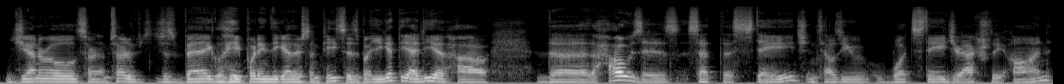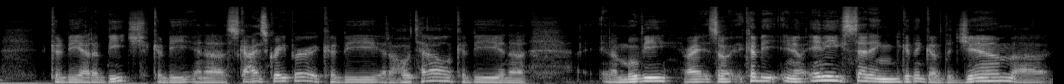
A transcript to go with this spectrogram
general sort of, I'm sort of just vaguely putting together some pieces, but you get the idea of how the the houses set the stage and tells you what stage you're actually on it could be at a beach, it could be in a skyscraper, it could be at a hotel, it could be in a in a movie, right? So it could be you know any setting you could think of, the gym, uh,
